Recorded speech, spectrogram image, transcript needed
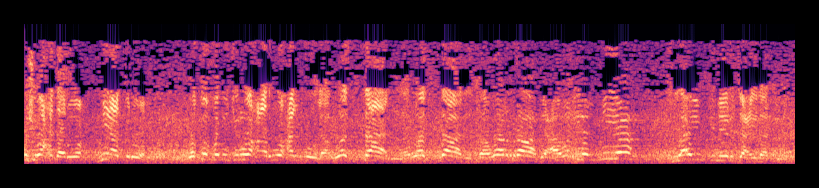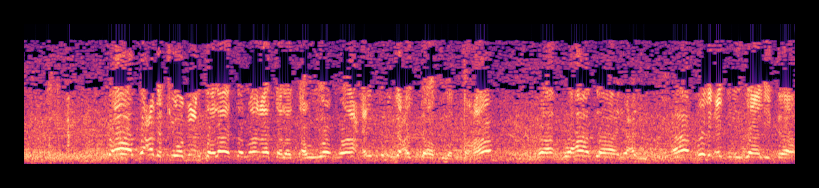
مش واحدة روح 100 روح وتخرج روح الروح الأولى والثانية والثالثة والرابعة وإلى المية لا يمكن يرجع إلى دينك. فبعد يومين ثلاثة ما أكلت أو يوم واحد رجعت تأكل الطعام. وهذا يعني فلاجل ذلك.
